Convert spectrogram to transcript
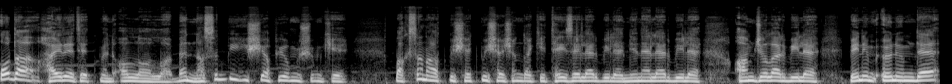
O da hayret etmeli. Allah Allah ben nasıl bir iş yapıyormuşum ki? Baksana 60-70 yaşındaki teyzeler bile, nineler bile, amcalar bile benim önümde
